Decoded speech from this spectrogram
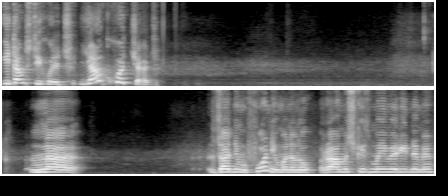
І там всі ходять, як хочуть. На задньому фоні у мене ну, рамочки з моїми рідними.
